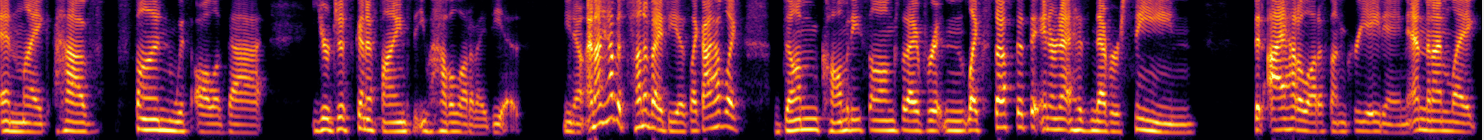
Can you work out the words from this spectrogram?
and like have fun with all of that, you're just going to find that you have a lot of ideas. You know, and I have a ton of ideas. Like I have like dumb comedy songs that I've written, like stuff that the internet has never seen that I had a lot of fun creating. And then I'm like,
